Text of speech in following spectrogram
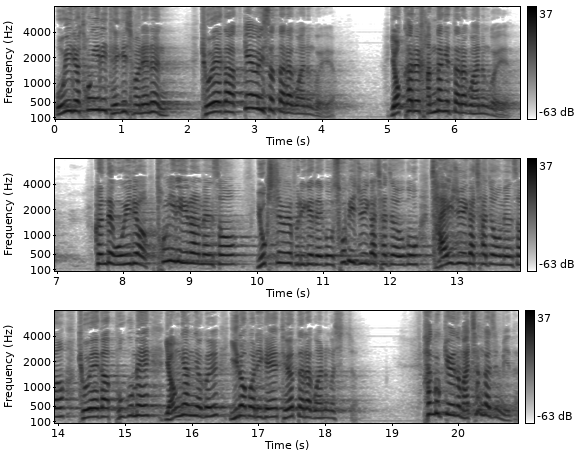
오히려 통일이 되기 전에는 교회가 깨어 있었다라고 하는 거예요. 역할을 감당했다라고 하는 거예요. 그런데 오히려 통일이 일어나면서 욕심을 부리게 되고 소비주의가 찾아오고 자유주의가 찾아오면서 교회가 복음의 영향력을 잃어버리게 되었다라고 하는 것이죠. 한국 교회도 마찬가지입니다.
